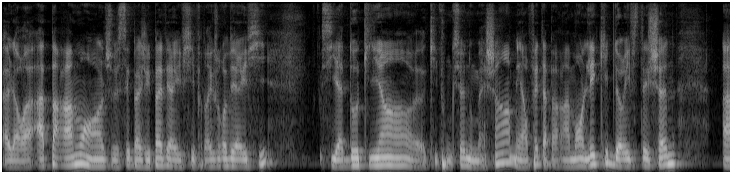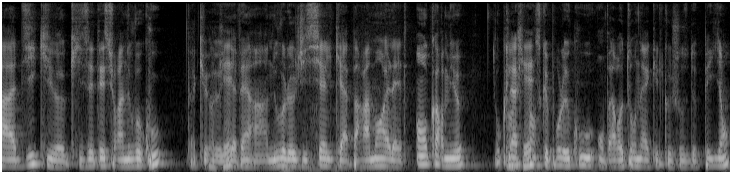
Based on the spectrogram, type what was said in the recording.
Alors, apparemment, hein, je sais pas, j'ai pas vérifié, il faudrait que je revérifie s'il y a d'autres liens euh, qui fonctionnent ou machin. Mais en fait, apparemment, l'équipe de Rift Station a dit qu'ils qu'ils étaient sur un nouveau coup, qu'il y avait un nouveau logiciel qui apparemment allait être encore mieux. Donc là, je pense que pour le coup, on va retourner à quelque chose de payant,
